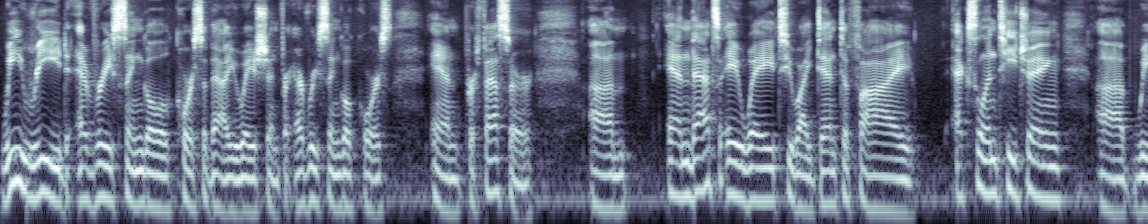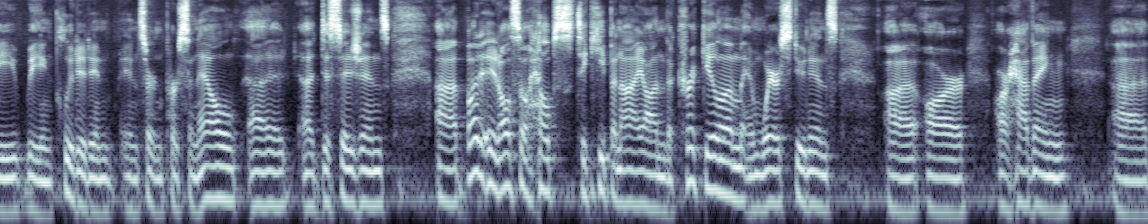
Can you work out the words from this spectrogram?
we read every single course evaluation for every single course and professor. Um, and that's a way to identify excellent teaching. Uh, we we include it in, in certain personnel uh, uh, decisions, uh, but it also helps to keep an eye on the curriculum and where students uh, are are having uh,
